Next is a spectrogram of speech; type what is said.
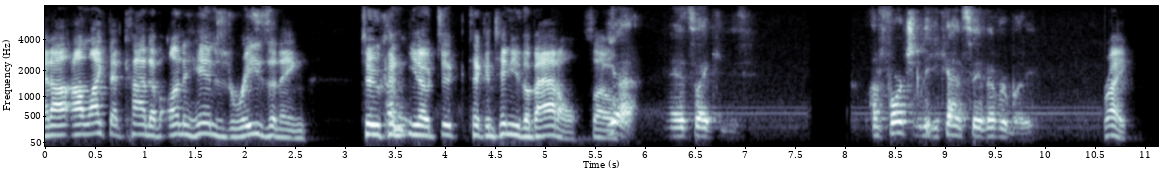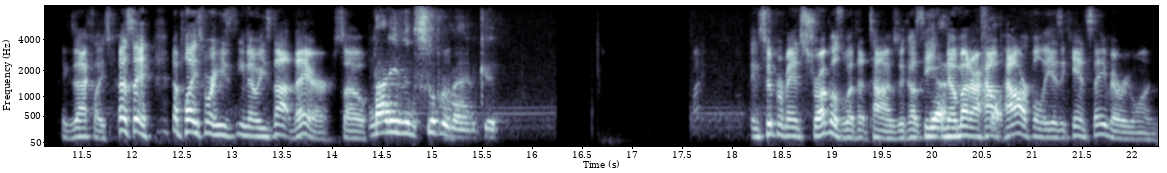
And I, I like that kind of unhinged reasoning to con, you know to to continue the battle. So yeah, it's like, unfortunately, he can't save everybody. right, exactly, especially a place where he's you know he's not there. So Not even Superman could. and Superman struggles with at times because he, Yeah, no matter how so- powerful he is, he can't save everyone.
